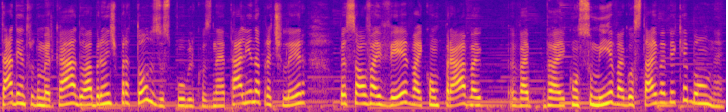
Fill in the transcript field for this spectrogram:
Tá dentro do mercado, abrange para todos os públicos, né? Tá ali na prateleira, o pessoal vai ver, vai comprar, vai vai, vai consumir, vai gostar e vai ver que é bom, né?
